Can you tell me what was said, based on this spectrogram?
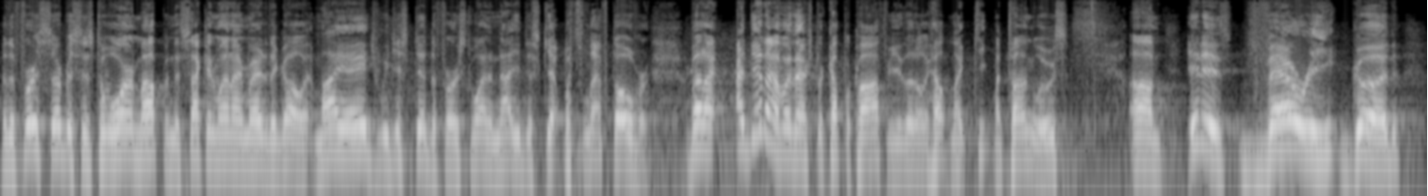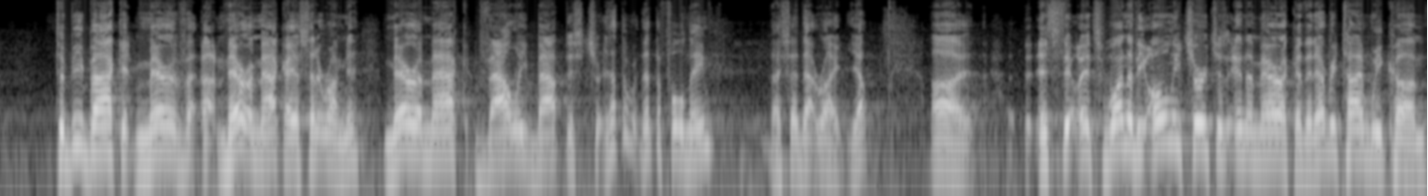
the first service is to warm up, and the second one I'm ready to go. At my age, we just did the first one, and now you just get what's left over. But I, I did have an extra cup of coffee that'll help my, keep my tongue loose. Um, it is very good to be back at Merrimack, uh, Merrimack I have said it wrong, Merrimack Valley Baptist Church. Is that the, that the full name? I said that right. Yep. Uh, it's, the, it's one of the only churches in America that every time we come,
